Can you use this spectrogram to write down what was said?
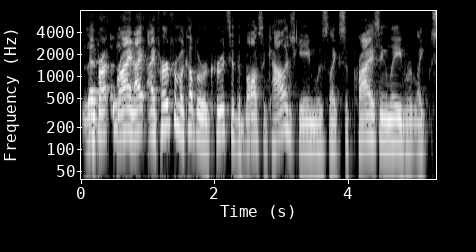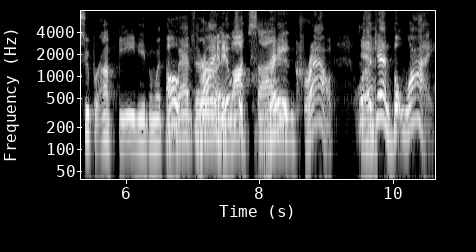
And Brian, I, I've heard from a couple of recruits that the Boston College game was like surprisingly like super upbeat, even with the oh, weather. Ryan, and it was a lopsided. great crowd. Well, Yeah. again, but why?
